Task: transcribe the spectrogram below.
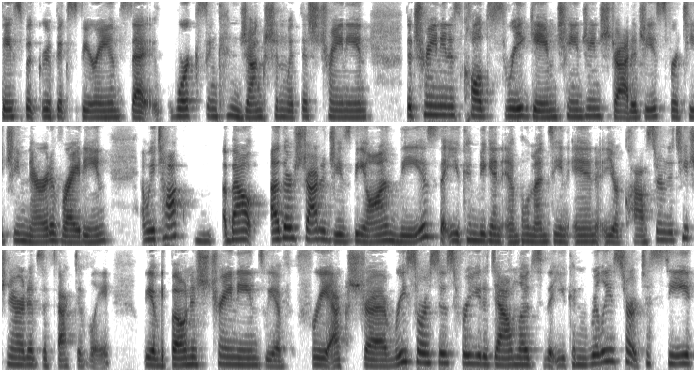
Facebook group experience that works in conjunction with this training. The training is called Three Game-Changing Strategies for Teaching Narrative Writing. And we talk about other strategies beyond these that you can begin implementing in your classroom to teach narratives effectively. We have bonus trainings, we have free extra resources for you to download so that you can really start to see,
